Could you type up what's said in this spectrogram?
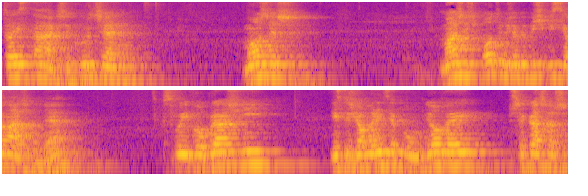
to jest tak, że kurczę, możesz marzyć o tym, żeby być misjonarzem, nie? W swojej wyobraźni jesteś w Ameryce Południowej, przekraczasz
